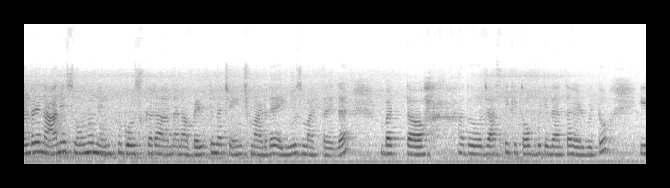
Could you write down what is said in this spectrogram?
ಅಂದರೆ ನಾನೇ ಸೋನು ನೆನಪಿಗೋಸ್ಕರ ನಾನು ಆ ಬೆಲ್ಟನ್ನ ಚೇಂಜ್ ಮಾಡಿದೆ, ಯೂಸ್ ಮಾಡ್ತಾ ಇದ್ದೆ. ಬಟ್ ಅದು ಜಾಸ್ತಿ ಕಿತ್ತೋಗ್ಬಿಟ್ಟಿದೆ ಅಂತ ಹೇಳಿಬಿಟ್ಟು ಈ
